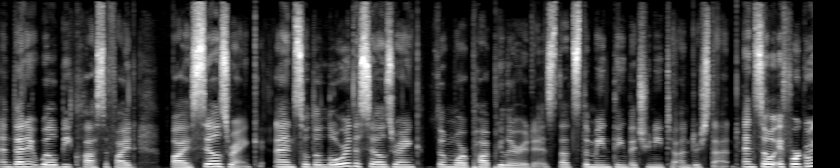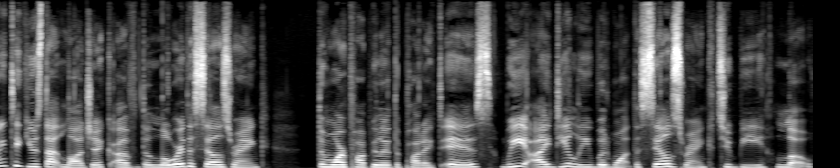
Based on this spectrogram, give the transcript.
and then it will be classified by sales rank. And so the lower the sales rank, the more popular it is. That's the main thing that you need to understand. And so if we're going to use that logic of the lower the sales rank, the more popular the product is, we ideally would want the sales rank to be low.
